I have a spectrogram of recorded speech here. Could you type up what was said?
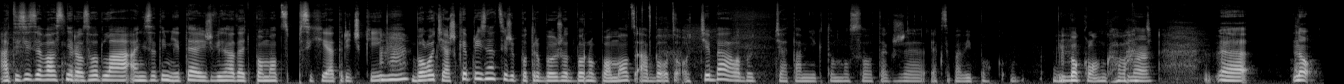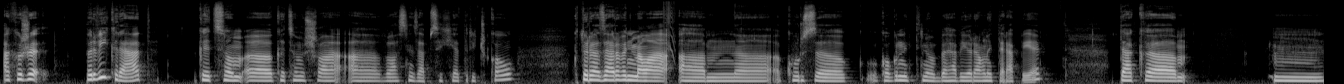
A ty si sa vlastne rozhodla, ani sa tým netajíš vyhľadať pomoc psychiatričky. Mm-hmm. Bolo ťažké priznať si, že potrebuješ odbornú pomoc a bolo to od teba, alebo ťa tam niekto musel, takže, jak sa baví, vypoklonkovať. No. Uh, no, akože prvýkrát, keď som, uh, keď som šla uh, vlastne za psychiatričkou, ktorá zároveň mala um, kurz kognitívno-behaviorálnej terapie, tak, um,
